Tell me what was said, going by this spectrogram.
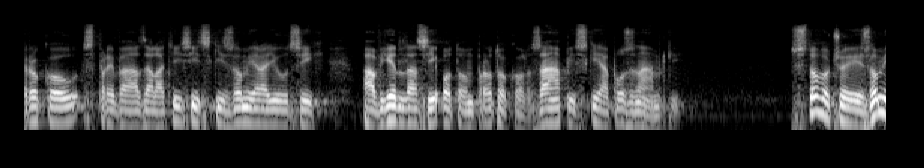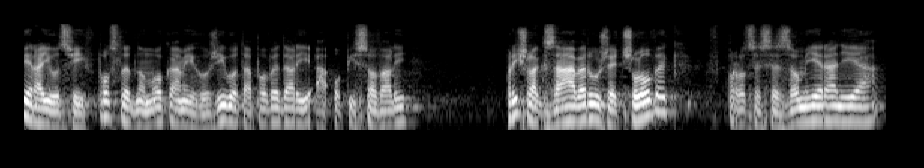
rokov sprevádzala tisícky zomierajúcich a viedla si o tom protokol, zápisky a poznámky. Z toho, čo jej zomierajúci v poslednom okamihu života povedali a opisovali, prišla k záveru, že človek v procese zomierania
